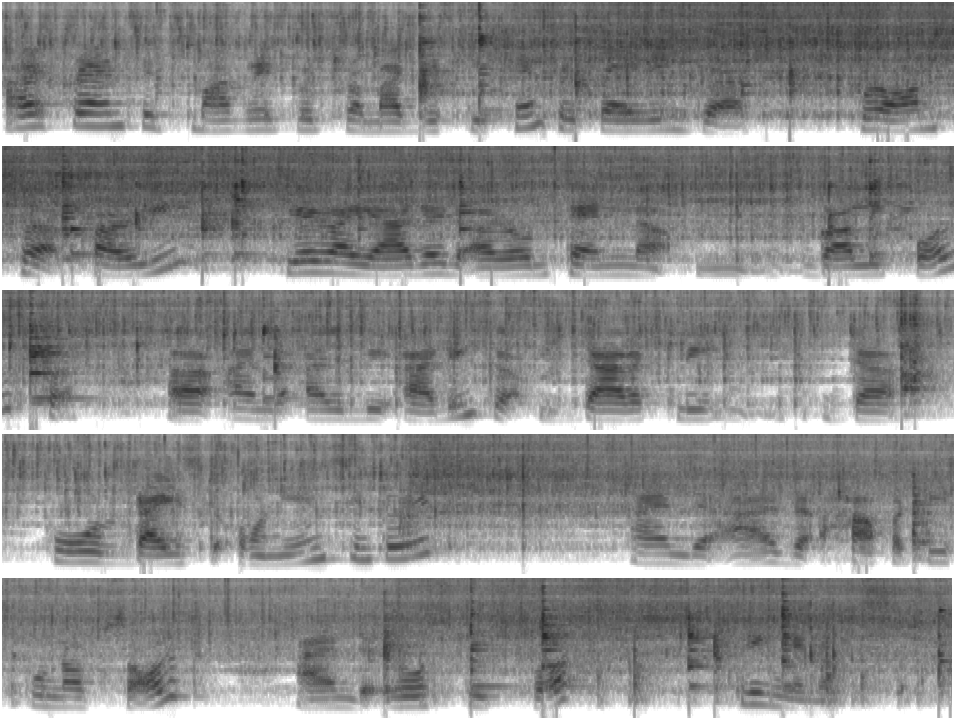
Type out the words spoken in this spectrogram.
Hi friends, it's Margaret Wood from Maggie's Kitchen preparing uh, prawns curry. Here I added around 10 uh, garlic balls uh, and I'll be adding uh, directly the 4 diced onions into it and add half a teaspoon of salt and roast it for 3 minutes.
